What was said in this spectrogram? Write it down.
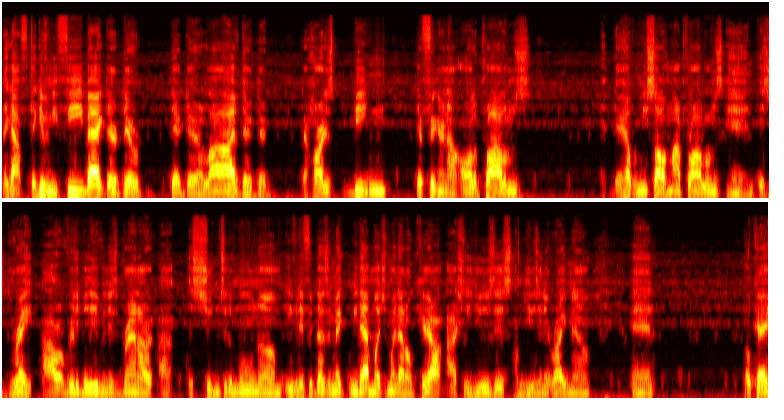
they got they're giving me feedback. They're they're they're they're alive. They're they're their heart is beating. They're figuring out all the problems they're helping me solve my problems, and it's great. I really believe in this brand. I, I it's shooting to the moon. Um, even if it doesn't make me that much money, I don't care. I'll actually use this. I'm using it right now, and okay,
